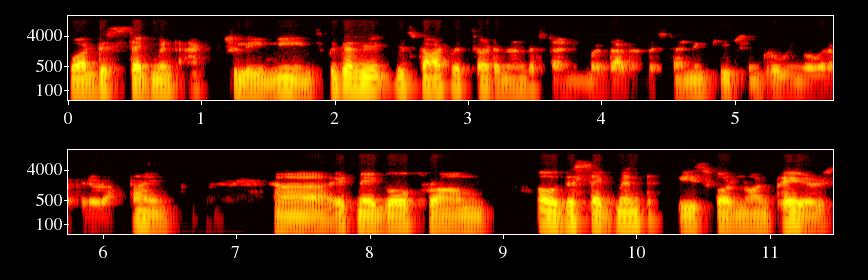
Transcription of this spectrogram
what this segment actually means. Because we, we start with certain understanding, but that understanding keeps improving over a period of time. Uh, it may go from oh, this segment is for non-payers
